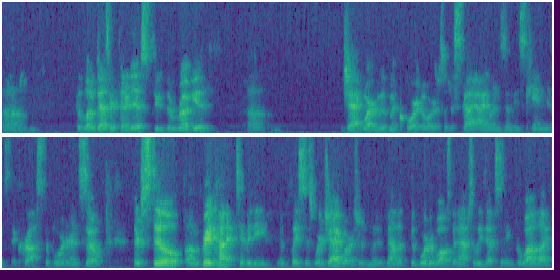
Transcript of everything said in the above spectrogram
um, the low desert than it is through the rugged um, jaguar movement corridors of the Sky Islands and these canyons that cross the border. And so there's still um, great connectivity in places where jaguars are moved. Now that the border wall has been absolutely devastating for wildlife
